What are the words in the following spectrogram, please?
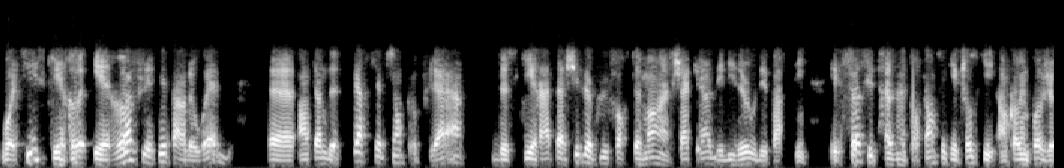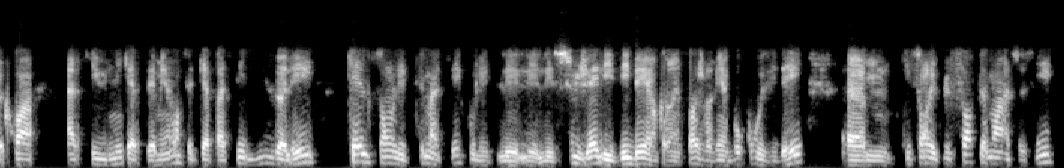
Voici ce qui est, reflété par le web euh, en termes de perception populaire de ce qui est rattaché le plus fortement à chacun des leaders ou des partis. Et ça, c'est très important. C'est quelque chose qui, encore une fois, je crois, assez unique à CMEO, cette capacité d'isoler quelles sont les thématiques ou les, les, les, sujets, les idées, encore une fois, je reviens beaucoup aux idées, euh, qui sont les plus fortement associées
